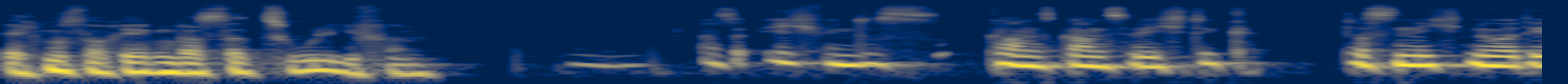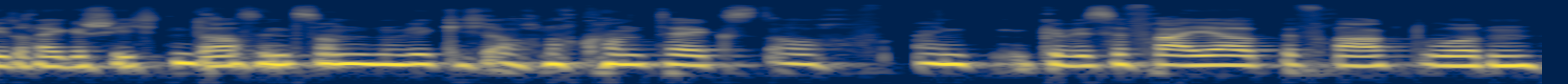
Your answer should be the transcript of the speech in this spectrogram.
ja, ich muss noch irgendwas dazu liefern. Also ich finde es ganz, ganz wichtig, dass nicht nur die drei Geschichten da sind, sondern wirklich auch noch Kontext, auch ein gewisse Freier befragt wurden,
